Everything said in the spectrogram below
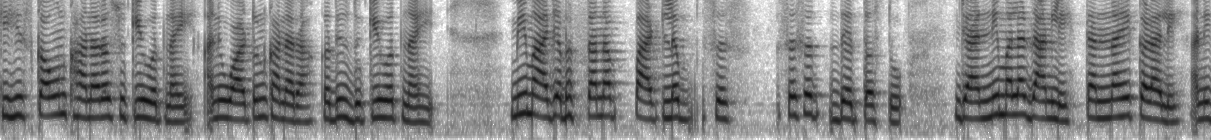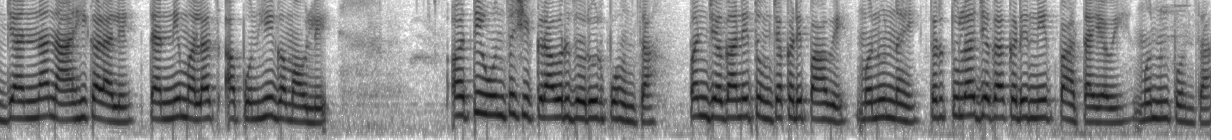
की हिसकावून खाणारा सुखी होत नाही आणि वाटून खाणारा कधीच दुखी होत नाही. मी माझ्या भक्तांना पाटलं सस ससत देत असतो. ज्यांनी मला जाणले त्यांनाही कळाले आणि ज्यांना नाही कळाले त्यांनी मलाच आपणही गमावले. अति उंच शिखरावर जरूर पोहोचा. पण जगाने तुमच्याकडे पाहावे म्हणून नाही तर तुला जगाकडे नीट पाहता यावे म्हणून पोहोचा.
